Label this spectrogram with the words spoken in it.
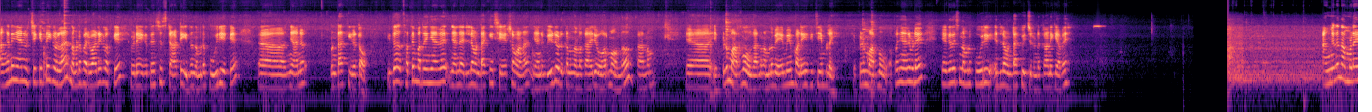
അങ്ങനെ ഞാൻ ഉച്ചയ്ക്കത്തേക്കുള്ള നമ്മുടെ പരിപാടികളൊക്കെ ഇവിടെ ഏകദേശം സ്റ്റാർട്ട് ചെയ്തു. നമ്മുടെ പൂരിയൊക്കെ ഞാൻ ഉണ്ടാക്കി കേട്ടോ. ഇത് സത്യം പറഞ്ഞു കഴിഞ്ഞാൽ ഞാൻ എല്ലാം ഉണ്ടാക്കിയ ശേഷമാണ് ഞാൻ വീഡിയോ എടുക്കണം എന്നുള്ള കാര്യം ഓർമ്മ വന്നത്. കാരണം എപ്പോഴും മറന്നു പോകും. കാരണം നമ്മൾ വേഗം വേഗം പണിയൊക്കെ ചെയ്യുമ്പോഴേ എപ്പോഴും മറന്നു പോകും. അപ്പോൾ ഞാനിവിടെ ഏകദേശം നമ്മൾ പൂരി എല്ലാം ഉണ്ടാക്കി വെച്ചിട്ടുണ്ട്. കാണിക്കാവേ. അങ്ങനെ നമ്മുടെ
